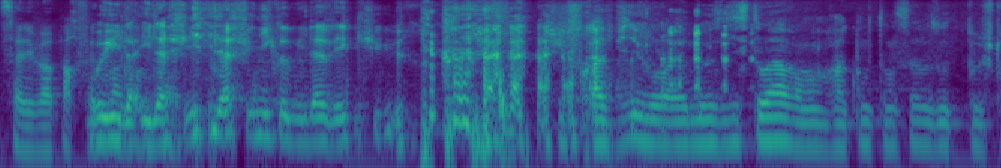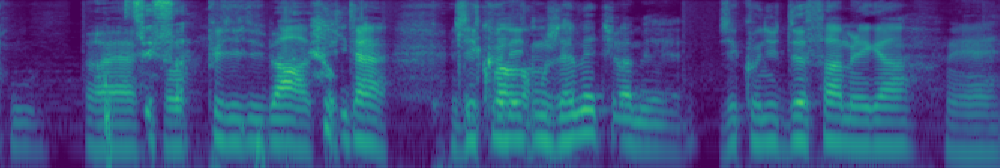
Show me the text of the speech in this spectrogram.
Ça lui va parfaitement. Oui, il a, il, a donc, fi- il a fini comme il a vécu. tu feras vivre euh, nos histoires en racontant ça aux autres pochetrons. Ouais, C'est au ça. plus du bar. Putain, j'ai Ils connu, jamais, tu vois, mais j'ai connu deux femmes, les gars. Mais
